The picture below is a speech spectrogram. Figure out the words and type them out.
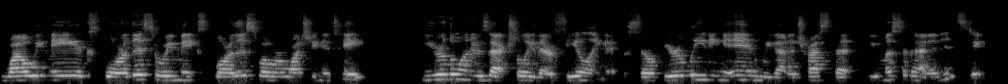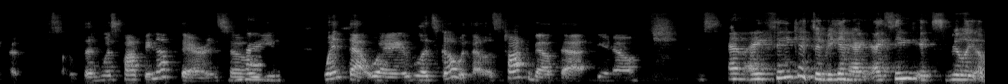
while we may explore this or we may explore this while we're watching a tape you're the one who's actually there feeling it. So if you're leaning in, we got to trust that you must have had an instinct that something was popping up there. And so right. you went that way. Let's go with that. Let's talk about that, you know. And I think at the beginning, I, I think it's really a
